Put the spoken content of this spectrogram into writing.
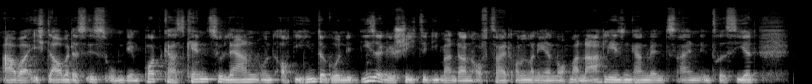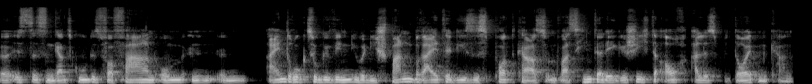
Aber ich glaube, das ist, um den Podcast kennenzulernen und auch die Hintergründe dieser Geschichte, die man dann auf Zeit Online ja nochmal nachlesen kann, wenn es einen interessiert, äh, ist das ein ganz gutes Verfahren, um einen Eindruck zu gewinnen über die Spannbreite dieses Podcasts und was hinter der Geschichte auch alles bedeuten kann.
